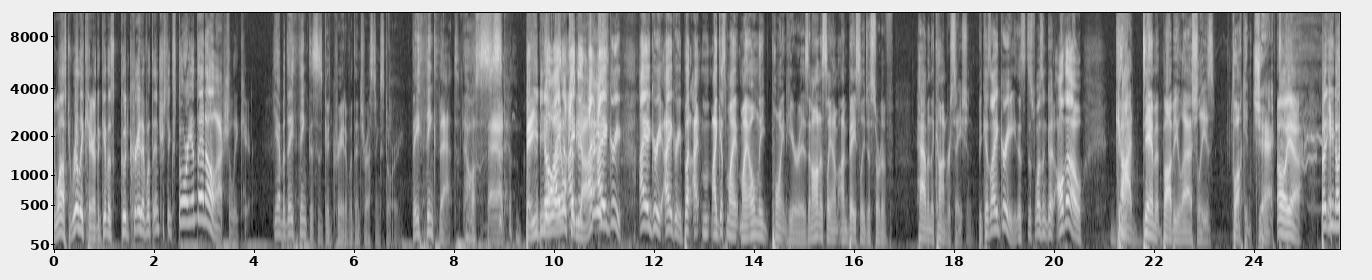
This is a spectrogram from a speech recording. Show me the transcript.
you want us to really care, then give us good creative with interesting story, and then I'll actually care. Yeah, but they think this is good creative with interesting story. They think that. Oh, that was bad. Baby no, I, oil to I, the did- eyes. I, I agree. I agree. I agree. But I, I guess my, my only point here is, and honestly, I'm, I'm basically just sort of having the conversation because I agree. This this wasn't good. Although, God damn it, Bobby Lashley is fucking jacked. Oh yeah, but you know,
